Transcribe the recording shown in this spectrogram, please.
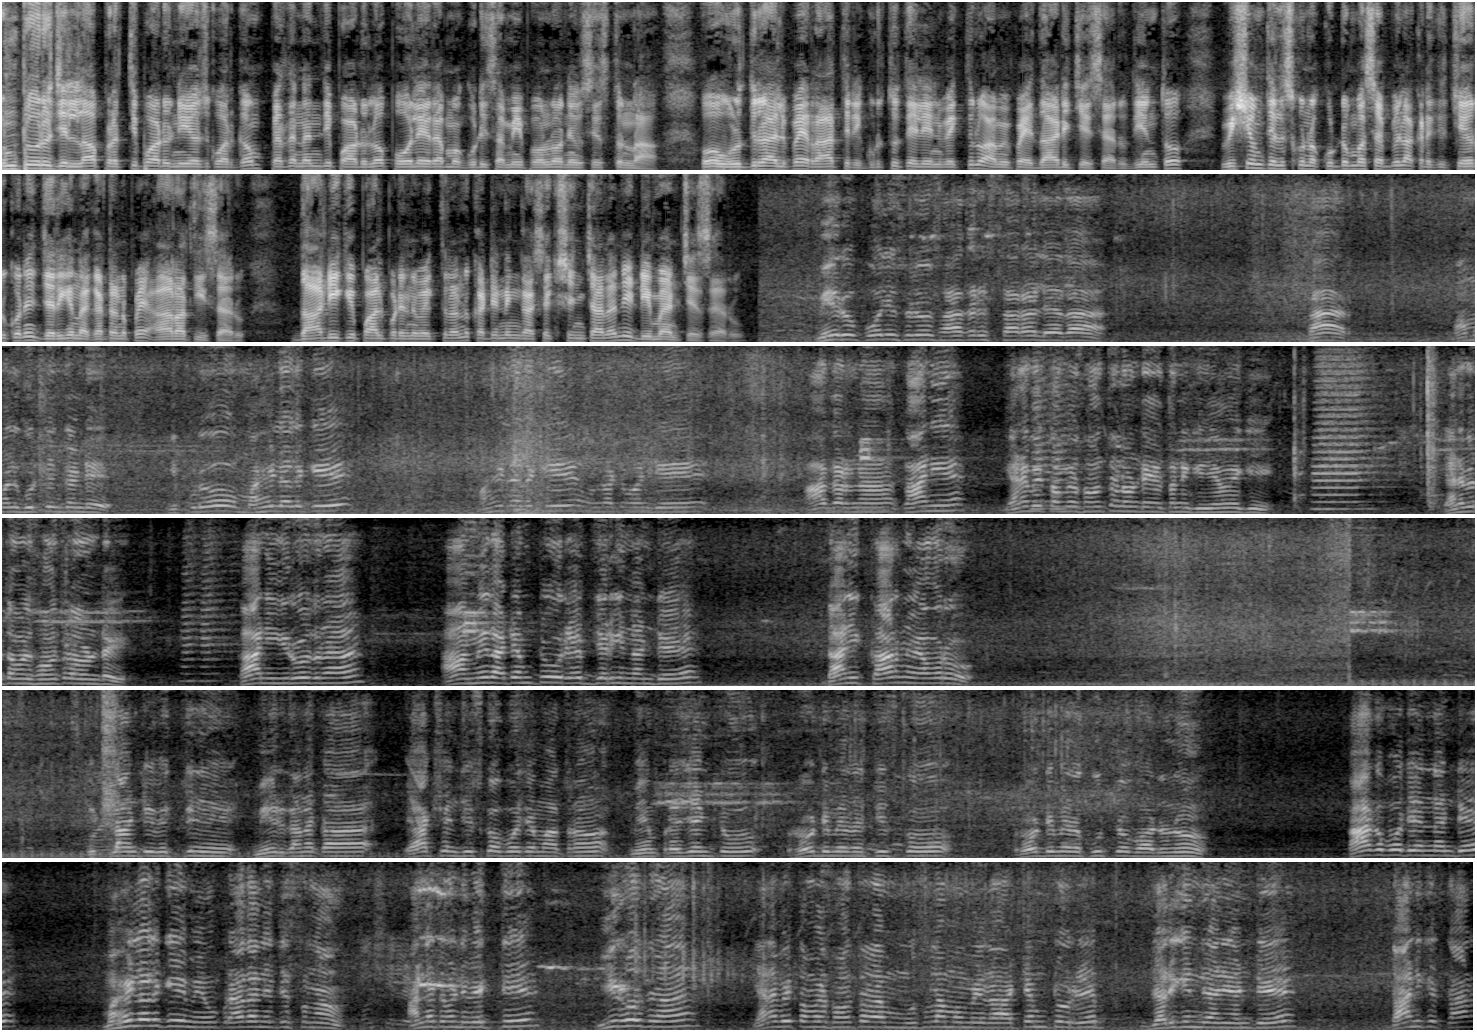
గుంటూరు జిల్లా ప్రత్తిపాడు నియోజకవర్గం పెదనందిపాడులో పోలేరమ్మ గుడి సమీపంలో నివసిస్తున్న ఓ వృద్ధురాలిపై రాత్రి గుర్తు తెలియని వ్యక్తులు ఆమెపై దాడి చేశారు. దీంతో విషయం తెలుసుకున్న కుటుంబ సభ్యులు అక్కడికి చేరుకుని జరిగిన ఘటనపై ఆరా తీశారు. దాడికి పాల్పడిన వ్యక్తులను కఠినంగా శిక్షించాలని డిమాండ్ చేశారు. మీరు పోలీసులు సహకరిస్తారా లేదా? సార్ మమ్మల్ని గుర్తించండి. ఇప్పుడు మహిళలకి మహిళలకి ఉన్నటువంటి ఆదరణ కానీ ఎనభై తొమ్మిది సంవత్సరాలు ఉంటాయి ఇతనికి ఏమైకి ఎనభై తొమ్మిది సంవత్సరాలు ఉంటాయి. కానీ ఈ రోజున ఆమె మీద అటెంప్ట్ రేపు జరిగిందంటే దానికి కారణం ఎవరు? ఇట్లాంటి వ్యక్తిని మీరు కనుక యాక్షన్ తీసుకోకపోతే మాత్రం మేము ప్రజెంట్ రోడ్డు మీద తీసుకో రోడ్డు మీద కూర్చోబాడును. కాకపోతే ఏంటంటే మహిళలకి మేము ప్రాధాన్యత ఇస్తున్నాం. అన్నటువంటి వ్యక్తి ఈ రోజున ఎనభై తొమ్మిది సంవత్సరాల ముసలమ్మ మీద అటెంప్ట్ రేప్ జరిగింది అని అంటే దానికి కారణం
